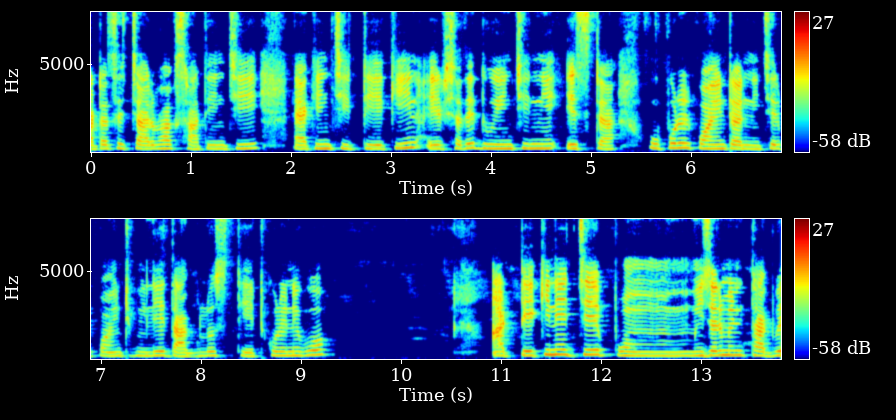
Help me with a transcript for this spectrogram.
আটাশের চার ভাগ সাত ইঞ্চি। এক ইঞ্চি টেকিন। এর সাথে দুই ইঞ্চি নিয়ে এক্সট্রা উপরের পয়েন্ট আর নিচের পয়েন্ট মিলিয়ে দাগগুলো স্ট্রেট করে নেব। আর টেকিনের যে মেজারমেন্ট থাকবে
